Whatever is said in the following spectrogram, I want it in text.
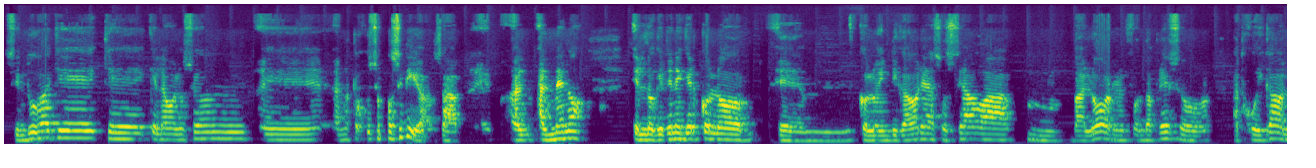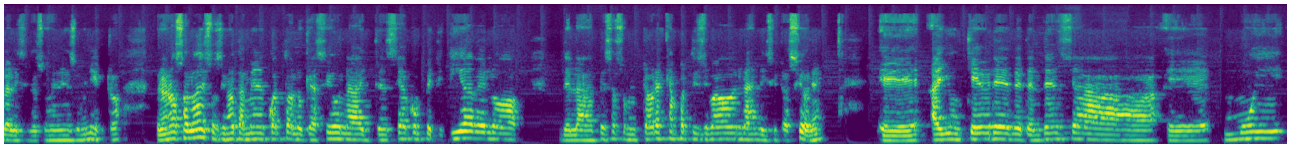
sin duda que, que, que la evaluación eh, a nuestro juicio es positiva. O sea, eh, al, al, menos en lo que tiene que ver con los, eh, con los indicadores asociados a um, valor, en el fondo a precio, adjudicado a la licitación de suministro, pero no solo eso, sino también en cuanto a lo que ha sido la intensidad competitiva de, los, de las empresas suministradoras que han participado en las licitaciones. Eh, hay un quiebre de tendencia eh, muy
